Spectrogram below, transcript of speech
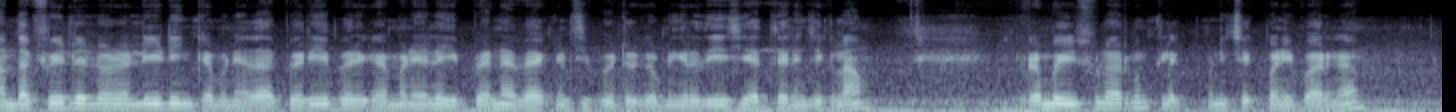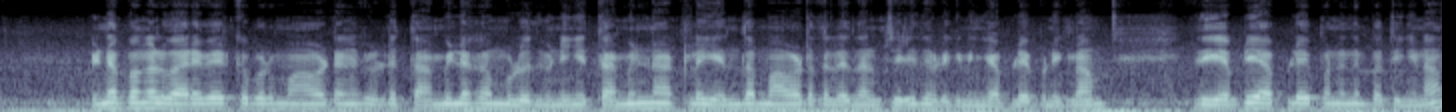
அந்த ஃபீல்டில் உள்ள லீடிங் கம்பெனி அதாவது பெரிய பெரிய கம்பெனியில் இப்போ என்ன வேகன்சி போயிட்டுருக்கு அப்படிங்கிறது ஈஸியாக தெரிஞ்சுக்கலாம். ரொம்ப யூஸ்ஃபுல்லாக இருக்கும். கிளிக் பண்ணி செக் பண்ணி பாருங்கள் விண்ணப்பங்கள் வரவேற்கப்படும் மாவட்டங்கள் சொல்லிட்டு தமிழகம் முழுவதும். நீங்கள் தமிழ்நாட்டில் எந்த மாவட்டத்தில் இருந்தாலும் சரி இதுக்கு நீங்கள் அப்ளை பண்ணிக்கலாம். இது எப்படி அப்ளை பண்ணுதுன்னு பார்த்தீங்கன்னா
